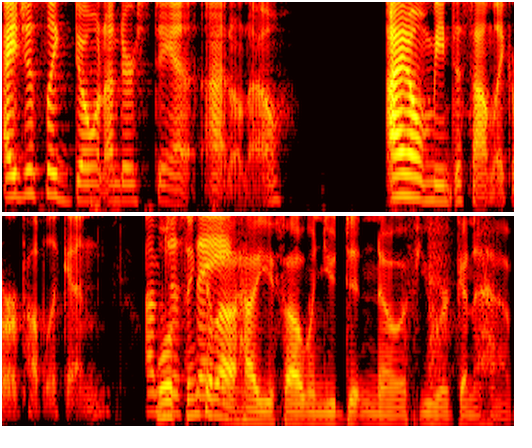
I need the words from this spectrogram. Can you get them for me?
I just like don't understand. I don't know. I don't mean to sound like a Republican. I'm well, just think saying about how you felt when you didn't know if you were going to have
